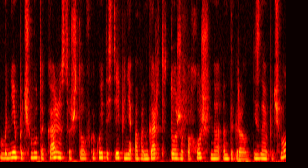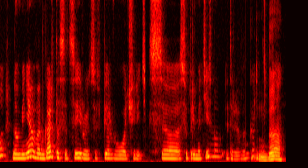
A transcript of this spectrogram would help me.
мне почему-то кажется, что в какой-то степени авангард тоже похож на андеграунд. Не знаю почему, но у меня авангард ассоциируется в первую очередь с супрематизмом. Это же авангард? Да.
